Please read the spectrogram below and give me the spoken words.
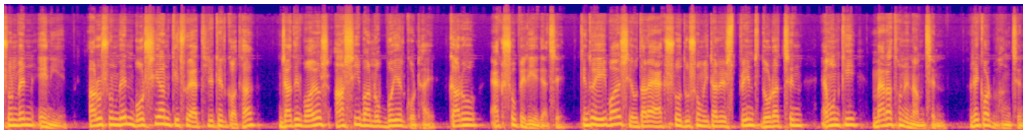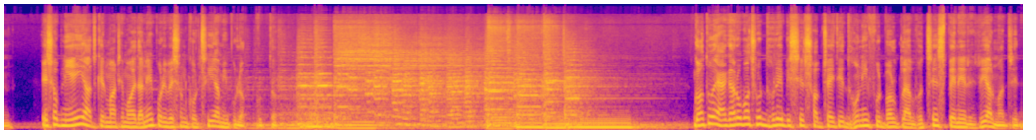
শুনবেন এ নিয়ে। আরও শুনবেন বর্ষিয়ান কিছু অ্যাথলিটের কথা, যাদের বয়স আশি বা নব্বই এর কোঠায় কারও একশো পেরিয়ে গেছে। কিন্তু এই বয়সেও তারা একশো দুশো মিটারের স্প্রিন্ট দৌড়াচ্ছেন, এমনকি ম্যারাথনে নামছেন, রেকর্ড ভাঙছেন। এসব নিয়েই আজকের মাঠে ময়দানে পরিবেশন করছি আমি পুলক গুপ্ত। গত এগারো বছর ধরে বিশ্বের সবচাইতে ধনী ফুটবল ক্লাব হচ্ছে স্পেনের রিয়াল মাদ্রিদ।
